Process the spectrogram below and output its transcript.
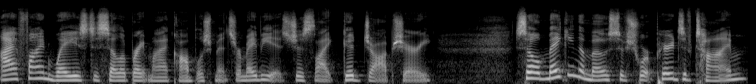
I find ways to celebrate my accomplishments, or maybe it's just like, good job, Sherry. So, making the most of short periods of time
